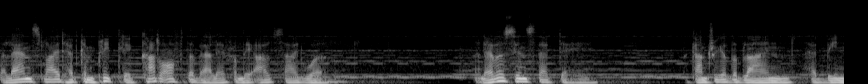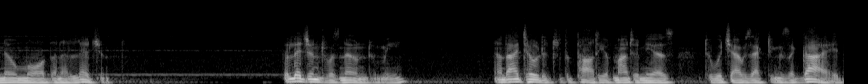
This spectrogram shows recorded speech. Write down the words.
The landslide had completely cut off the valley from the outside world. And ever since that day, the country of the blind had been no more than a legend. The legend was known to me, and I told it to the party of mountaineers to which I was acting as a guide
